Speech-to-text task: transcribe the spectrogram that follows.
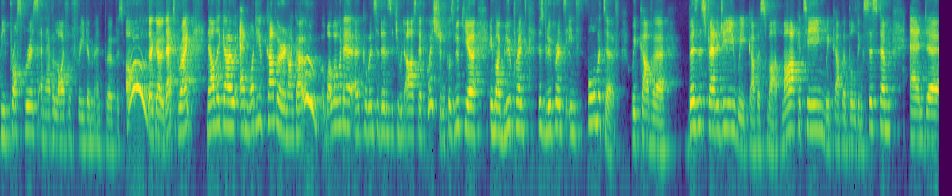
be prosperous and have a life of freedom and purpose. Oh, they go, that's great. Now they go, and what do you cover? And I go, oh, what, what a, a coincidence that you would ask that question. Because look here in my blueprint, this blueprint's informative. We cover business strategy, we cover smart marketing, we cover building system. And uh,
